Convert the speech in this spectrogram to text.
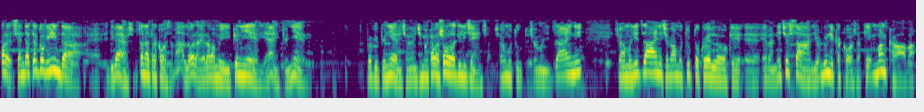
Ora, se andate al Govinda è diverso, tutta un'altra cosa, ma allora eravamo i pionieri, eh? i pionieri, proprio i pionieri, cioè, ci mancava solo la diligenza, avevamo tutto, avevamo gli zaini, avevamo gli zaini, avevamo tutto quello che eh, era necessario, l'unica cosa che mancava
